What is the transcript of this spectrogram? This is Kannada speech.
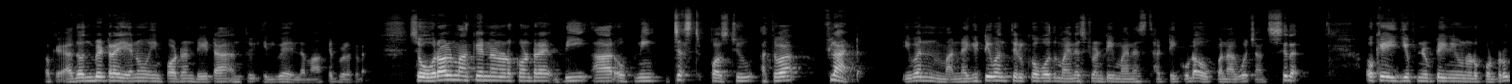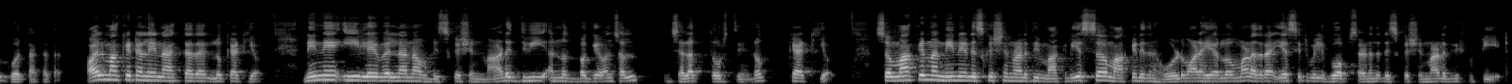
ಓಕೆ ಅದೊಂದು ಬಿಟ್ರೆ ಏನು ಇಂಪಾರ್ಟೆಂಟ್ ಡೇಟಾ ಅಂತೂ ಇಲ್ವೇ ಇಲ್ಲ ಮಾರ್ಕೆಟ್ ಒಳಗಡೆ. ಸೊ ಓವರ್ ಆಲ್ ಮಾರ್ಕೆಟ್ನ ನೋಡ್ಕೊಂಡ್ರೆ we are opening just positive ಅಥವಾ ಫ್ಲಾಟ್ ಇವನ್ ನೆಗೆಟಿವ್ ಅಂತ ತಿಳ್ಕೊಬಹುದು ಮೈನಸ್ ಟ್ವೆಂಟಿ ಮೈನಸ್ ಥರ್ಟಿ ಕೂಡ ಓಪನ್ ಆಗುವ ಚಾನ್ಸಸ್ ಇದೆ. ಓಕೆ ಈ ಗಿಫ್ಟ್ ನಿಫ್ಟಿ ನೀವು ನೋಡ್ಕೊಂಡ್ರು ಗೊತ್ತಾಗತ್ತೆ. ಆಯಿಲ್ ಮಾರ್ಕೆಟ್ ಅಲ್ಲಿ ಏನಾಗ್ತಾ ಇದೆ ಲುಕ್ ಅಟ್ ಯೋ ನಿನ್ನೆ ಈ ಲೆವೆಲ್ನ ನಾವು ಡಿಸ್ಕಷನ್ ಮಾಡಿದ್ವಿ ಅನ್ನೋದ್ ಬಗ್ಗೆ ಒಂದ್ ಸ್ವಲ್ಪ ಝಲಕ್ ತೋರಿಸ್ತೀನಿ. ಲುಕ್ ಅಟ್ ಯೋ ಸೊ ಮಾರ್ಕೆಟ್ನ ನೀನೇ ಡಿಸ್ಕಷನ್ ಮಾಡಿದ್ವಿ. ಮಾರ್ಕೆಟ್ ಎಸ್ ಮಾರ್ಕೆಟ್ ಇದನ್ನ ಹೋಲ್ಡ್ ಮಾಡಿ ಹೇರ್ ಲೋ ಮಾಡಿದ್ರೆ yes it will go upside ಅಂತ ಡಿಸ್ಕಷನ್ ಮಾಡಿದ್ವಿ ಫಿಫ್ಟಿ ಏಟ್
